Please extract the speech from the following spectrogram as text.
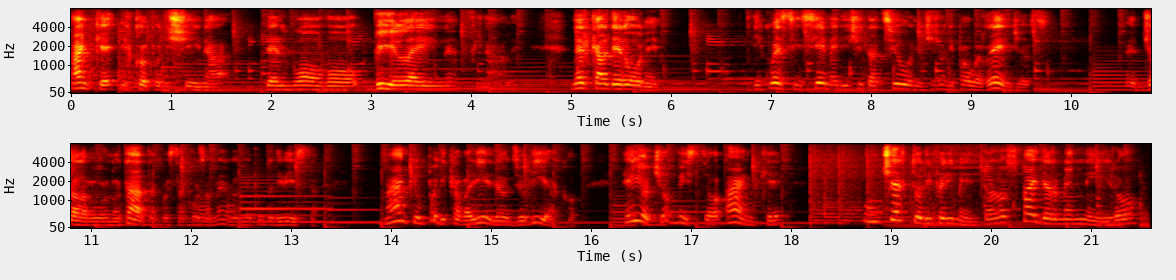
Anche il colpo di scena del nuovo villain finale. Nel calderone di questo insieme di citazioni ci sono i Power Rangers, eh, già l'avevo notata questa cosa, almeno dal mio punto di vista, ma anche un po' di Cavalieri dello Zodiaco. E io ci ho visto anche un certo riferimento allo Spider-Man nero,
